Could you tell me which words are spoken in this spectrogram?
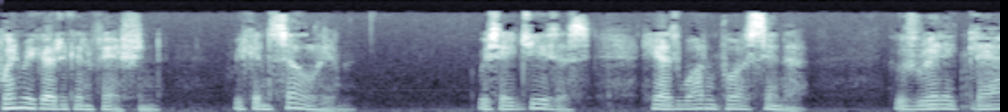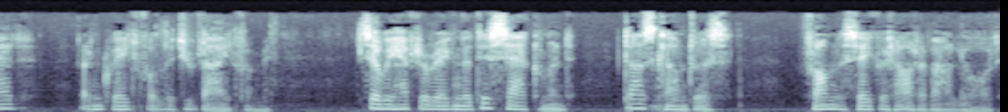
When we go to confession, we console him. We say, Jesus, here's one poor sinner who's really glad and grateful that you died for me. So we have to reckon that this sacrament does come to us from the Sacred Heart of our Lord.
